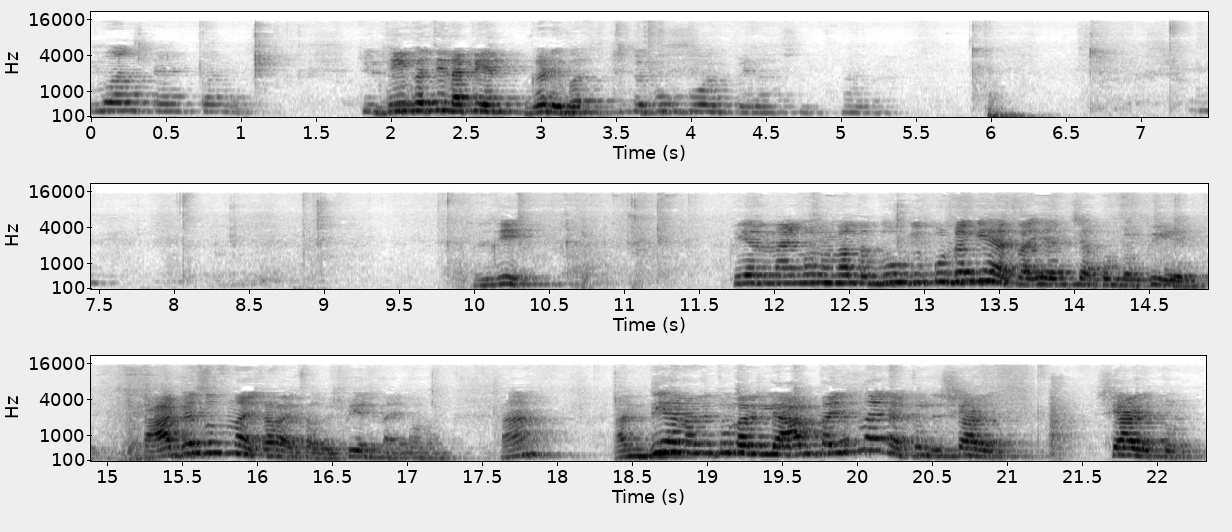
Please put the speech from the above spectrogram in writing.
बॉल पेन पण दे ग तिला पेन घडीभर. तिथं बुक बॉल पेन असं जी. पेन नाही म्हणून आता दोघी कुंड घ्यायचा यांच्या कुंड पेन? अभ्यासच नाही करायचा होय, पेन नाही म्हणून. हा? आणि ध्यानाने तुला लिहिले आणता येत नाही का तुझ्या शाळेत? शाळेतून.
